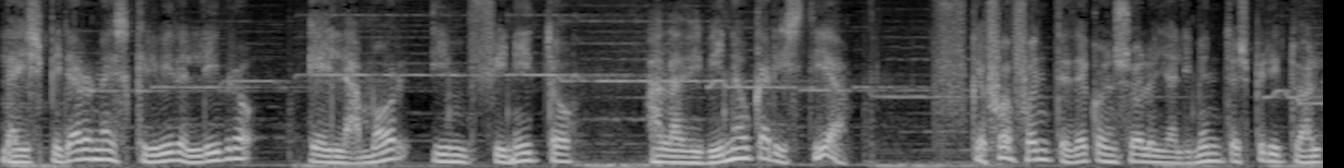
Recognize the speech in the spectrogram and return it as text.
la inspiraron a escribir el libro El amor infinito a la divina Eucaristía, que fue fuente de consuelo y alimento espiritual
